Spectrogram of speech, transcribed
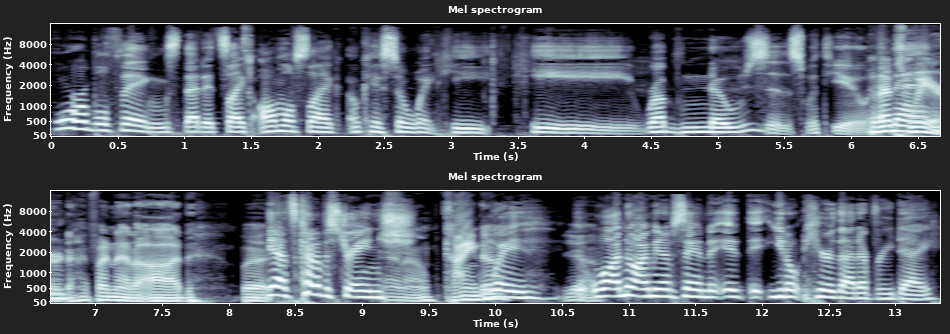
horrible things that it's like almost like, okay, so wait, he he rubbed noses with you. Well, that's And then- weird. I find that odd. But Yeah, it's kind of a strange know, kinda. way. Yeah. Well, no, I mean, I'm saying it, it, you don't hear that every day.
